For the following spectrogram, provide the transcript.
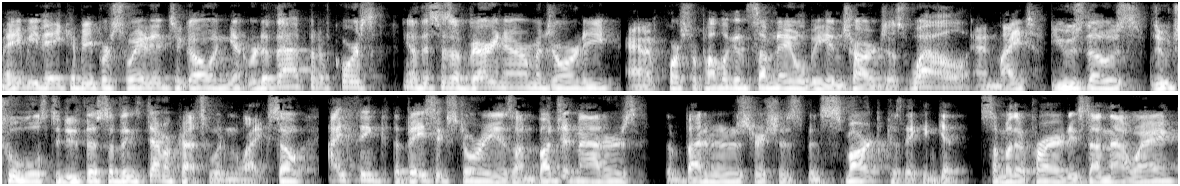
Maybe they can be persuaded to go and get rid of that. But of course, you know, this is a very narrow majority. And of course, Republicans someday will be in charge as well and might use those new tools to do this, some things Democrats wouldn't like. So I think the basic story is on budget matters. The Biden administration has been smart because they can get some of their priorities done that way,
